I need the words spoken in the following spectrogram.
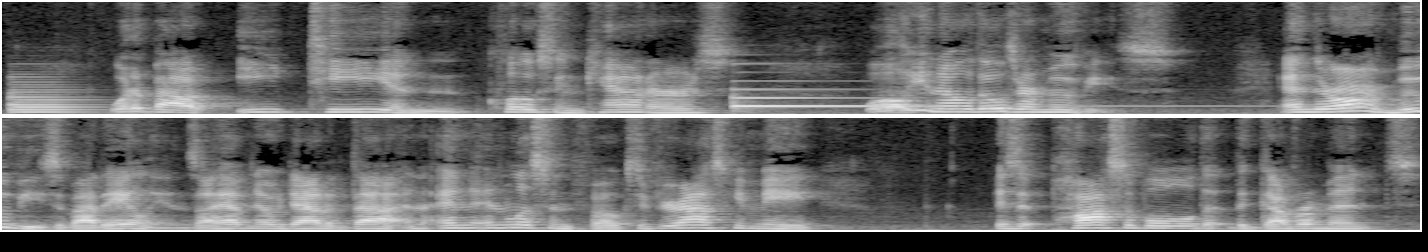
What about E.T. and Close Encounters? Well, you know, those are movies. And there are movies about aliens. I have no doubt of that. And, and, and listen, folks, if you're asking me, is it possible that the government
